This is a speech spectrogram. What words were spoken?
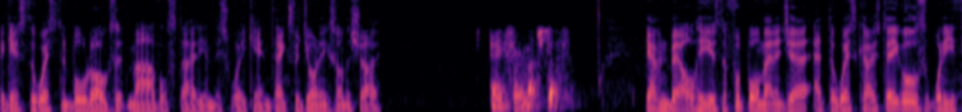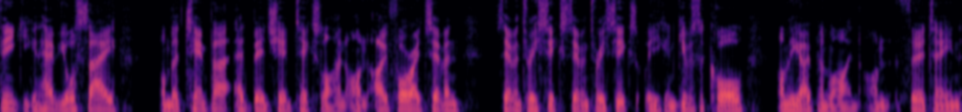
against the Western Bulldogs at Marvel Stadium this weekend. Thanks for joining us on the show. Thanks very much, Duff. Gavin Bell, he is the football manager at the West Coast Eagles. What do you think? You can have your say on the Tempur at Bedshed text line on 0487 736 736, or you can give us a call on the open line on 13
